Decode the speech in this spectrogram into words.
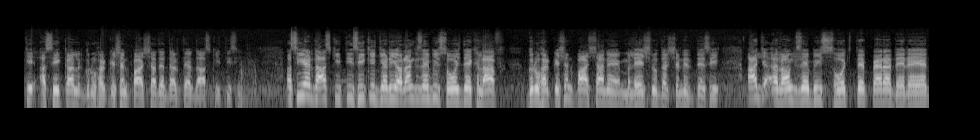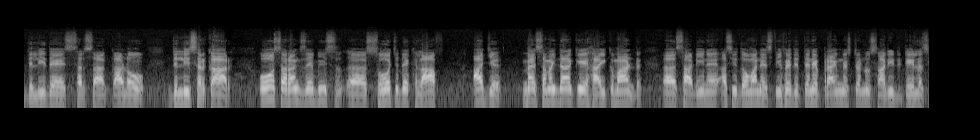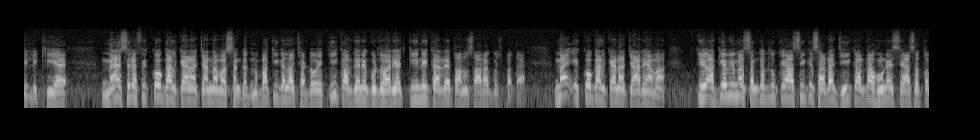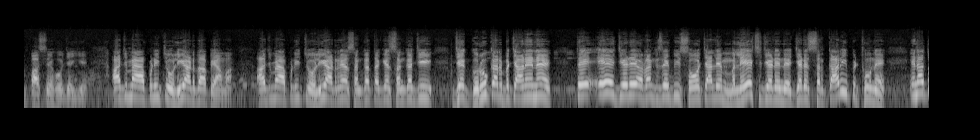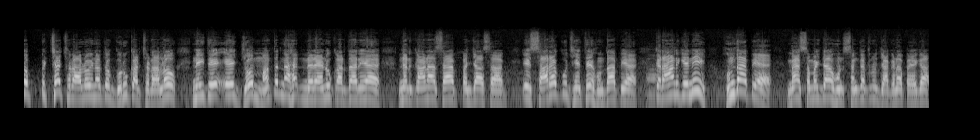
ਕਿ ਅਸੀਂ ਕੱਲ ਗੁਰੂ ਹਰਕ੍ਰਿਸ਼ਨ ਪਾਤਸ਼ਾਹ ਦੇ ਦਰ ਤੇ ਅਰਦਾਸ ਕੀਤੀ ਸੀ। ਅਸੀਂ ਇਹ ਅਰਦਾਸ ਕੀਤੀ ਸੀ ਕਿ ਜਿਹੜੀ ਔਰੰਗਜ਼ੇਬੀ ਸੋਚ ਦੇ ਖਿਲਾਫ ਗੁਰੂ ਹਰਕ੍ਰਿਸ਼ਨ ਪਾਤਸ਼ਾਹ ਨੇ ਮਲੇਸ਼ ਨੂੰ ਦਰਸ਼ਨ ਨਹੀਂ ਦਿੱਤੇ ਸੀ, ਅੱਜ ਔਰੰਗਜ਼ੇਬੀ ਸੋਚ ਤੇ ਪਹਿਰਾ ਦੇ ਰਹੇ ਹੈ ਦਿੱਲੀ ਦੇ ਸਰਸਾ ਕਾਲੋਂ ਦਿੱਲੀ ਸਰਕਾਰ। ਉਸ ਔਰੰਗਜ਼ੇਬੀ ਸੋਚ ਦੇ ਖਿਲਾਫ ਅੱਜ ਮੈਂ ਸਮਝਦਾ ਕਿ ਹਾਈ ਕਮਾਂਡ ਸਾਡੀ ਨੇ, ਅਸੀਂ ਦੋਵਾਂ ਨੇ ਅਸਤੀਫੇ ਦਿੱਤੇ ਨੇ, ਪ੍ਰਾਈਮ ਮਿਨਿਸਟਰ ਨੂੰ ਸਾਰੀ ਡਿਟੇਲ ਅਸੀਂ ਲਿਖੀ ਹੈ। ਮੈਂ ਸਿਰਫ ਇੱਕੋ ਗੱਲ ਕਹਿਣਾ ਚਾਹੁੰਦਾ ਵਾਂ ਸੰਗਤ ਨੂੰ, ਬਾਕੀ ਗੱਲਾਂ ਛੱਡੋ, ਇਹ ਕੀ ਕਰਦੇ ਨੇ ਗੁਰਦੁਆਰਿਆਂ 'ਚ, ਕੀ ਨਹੀਂ ਕਰ ਰਹੇ, ਤੁਹਾਨੂੰ ਸਾਰਾ ਕੁਝ ਪਤਾ ਹੈ। ਮੈਂ ਇੱਕੋ ਗੱਲ ਕਹਿਣਾ ਚਾਹ ਰਿਹਾ ਵਾਂ ਕਿ ਅੱਗੇ ਵੀ ਮੈਂ ਸੰਗਤ ਨੂੰ ਕਿਹਾ ਸੀ ਕਿ ਸਾਡਾ ਜੀ ਕਰਦਾ, ਹੁਣ ਇਹ ਸਿਆਸਤ ਤੋਂ ਪਾਸੇ ਹੋ ਜਾਈਏ। ਅੱਜ ਮੈਂ ਆਪਣੀ ਝੋਲੀ ਅੜਦਾ ਪਿਆ ਵਾਂ। ਅੱਜ ਮੈਂ ਆਪਣੀ ਝੋਲੀ ਅੜ ਰਿਹਾ ਸੰਗਤ ਅੱਗੇ। ਸੰਗਤ ਜੀ, ਜੇ ਗੁਰੂ ਘਰ ਬਚਾਣੇ ਨੇ ਤੇ ਇਹ ਜਿਹੜੇ ਔਰੰਗਜ਼ੇਬੀ ਸੋਚ ਵਾਲੇ ਮਲੇਛ ਜਿਹੜੇ ਨੇ ਜਿਹੜੇ ਸਰਕਾਰੀ ਪਿੱਠੂ ਨੇ ਇਹਨਾਂ ਤੋਂ ਪਿੱਛਾ ਛੁਡਾ ਲਓ ਇਹਨਾਂ ਤੋਂ ਗੁਰੂ ਘਰ ਛੁਡਾ ਲਓ ਨਹੀਂ ਤੇ ਇਹ ਜੋ ਮੰਤ ਨਰੈਣੂ ਕਰਦਾ ਰਿਹਾ ਹੈ, ਨਨਕਾਣਾ ਸਾਹਿਬ ਪੰਜਾ ਸਾਹਿਬ ਇਹ ਸਾਰਾ ਕੁਝ ਇੱਥੇ ਹੁੰਦਾ ਪਿਆ। ਕਰਾਣਗੇ ਨਹੀਂ ਹੁੰਦਾ ਪਿਆ। ਮੈਂ ਸਮਝਦਾ ਹੁਣ ਸੰਗਤ ਨੂੰ ਜਾਗਣਾ ਪਏਗਾ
